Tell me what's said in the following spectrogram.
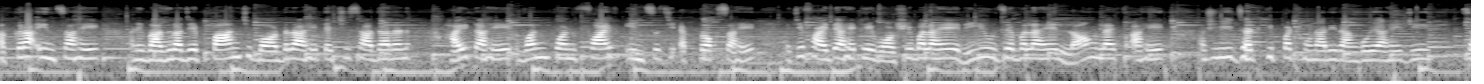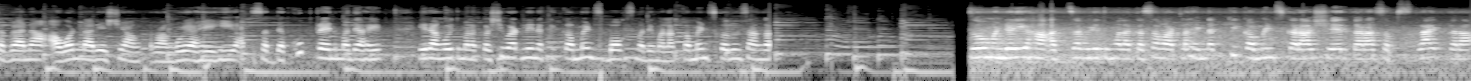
अकरा इंच आहे आणि बाजूला जे पानची बॉर्डर आहे त्याची साधारण हाईट आहे वन पॉईंट फाईव्ह इंचची ॲप्रॉक्स आहे. याचे फायदे आहेत हे वॉशेबल आहे रियुजेबल आहे लाँग लाईफ आहे. अशी ही झटकिपट होणारी रांगोळी आहे जी सगळ्यांना आवडणारी अशी रांगोळी आहे. ही आता सध्या खूप ट्रेंडमध्ये आहे. ही रांगोळी तुम्हाला कशी वाटली नक्की कमेंट्स बॉक्समध्ये मला कमेंट्स करून सांगा. सो मंडळी हा आजचा व्हिडिओ तुम्हाला कसा वाटला हे नक्की कमेंट्स करा शेअर करा सबस्क्राईब करा.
